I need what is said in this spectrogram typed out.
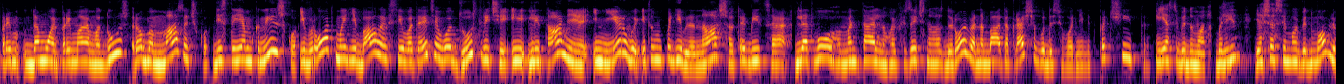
прийм- домой, приймаємо душ, робимо масочку, дістаємо книжку, і в рот ми їбали всі от ці от зустрічі, і літання, і нерви, і тому подібне. Нащо тобі це для твого ментального і фізичного здоров'я набагато краще буде сьогодні відпочити. І я собі думаю, блін, я щас йому відмовлю,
